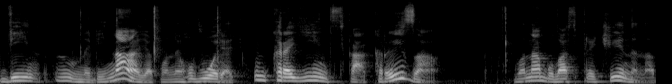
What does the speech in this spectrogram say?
війна, ну не війна, як вони говорять, українська криза вона була спричинена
